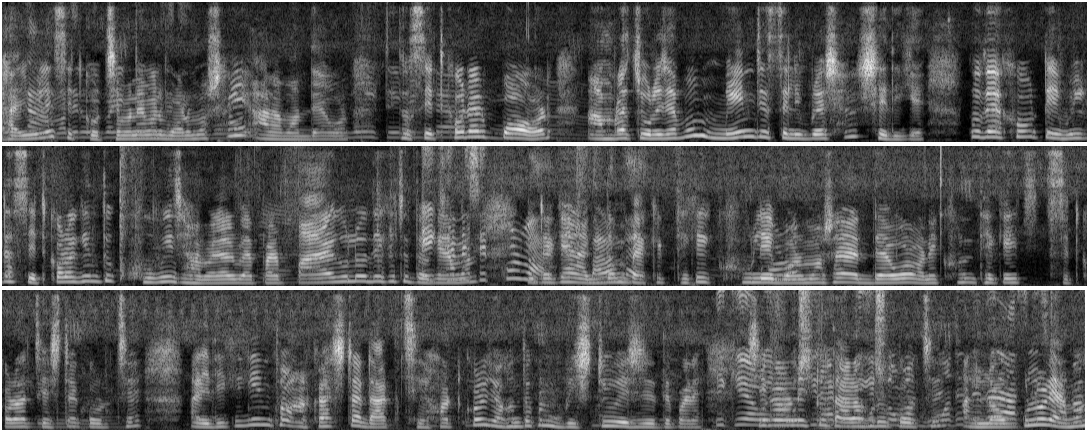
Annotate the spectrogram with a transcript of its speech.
ভাই মিলে সেট করছে মানে আমার বড়মশাই আর আমার দেওর। তো সেট করার পর আমরা চলে যাব মেন যে সেলিব্রেশন সেদিকে। তো দেখো টেবিলটা সেট করা কিন্তু খুবই ঝামেলার ব্যাপার। পায়াগুলো দেখেছ তো কেমন? এটাকে একদম প্যাকেট থেকে খুলে বরমশাই আর দেওয়ার অনেকক্ষণ থেকেই সেট করার চেষ্টা করছে। আর এদিকে কিন্তু আকাশটা ডাকছে। হট করে যখন তখন বৃষ্টিও এসে যেতে পারে। সে কারণে একটু তাড়াহুড়ো করছে। আর লকগুলোর এমন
